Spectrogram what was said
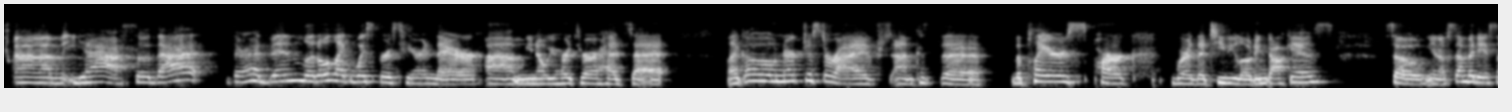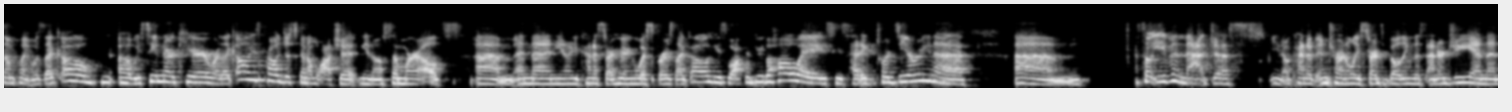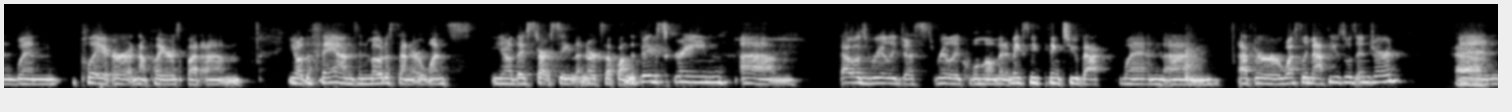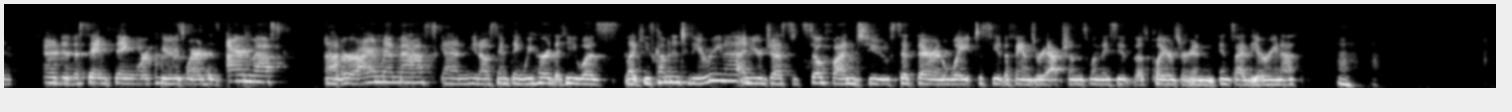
Um, yeah, so that there had been little like whispers here and there. Um, you know, we heard through our headset, like, "Oh, Nurk just arrived," because um, the the players park where the TV loading dock is. So, you know, somebody at some point was like, "Oh, uh, we see Nurk here." We're like, "Oh, he's probably just going to watch it, you know, somewhere else." Um, and then, you know, you kind of start hearing whispers like, "Oh, he's walking through the hallways. He's heading towards the arena." Um, so even that just you know kind of internally starts building this energy and then when player not players but um you know the fans in moda center once you know they start seeing the nerks up on the big screen um that was really just really a cool moment it makes me think too back when um after wesley matthews was injured yeah. and kind of did the same thing where he was wearing his iron mask um, or Iron Man mask. And, you know, same thing. We heard that he was like, he's coming into the arena and you're just, it's so fun to sit there and wait to see the fans' reactions when they see that those players are in inside the arena. Mm.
